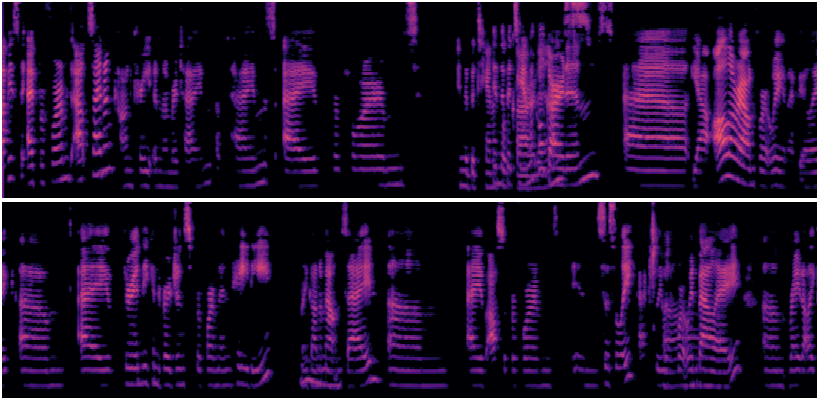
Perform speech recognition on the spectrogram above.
obviously, I've performed outside on concrete a number of time of times. I've performed in the botanical in the botanical gardens. gardens. Uh, yeah, all around Fort Wayne. I feel like um, I through Indy Convergence performed in Haiti, like mm. on a mm. mountainside. Um, I've also performed in Sicily, actually with oh. Fort Wayne Ballet, um, right like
